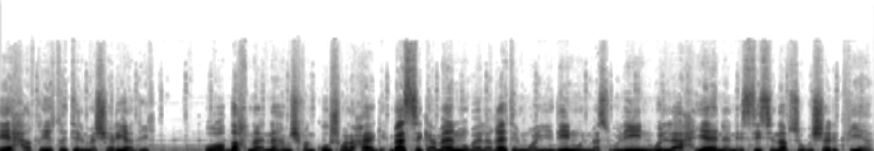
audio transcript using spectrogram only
إيه حقيقة المشاريع دي؟ ووضحنا إنها مش فنكوش ولا حاجة بس كمان مبالغات المؤيدين والمسؤولين واللي أحيانا السيسي نفسه بيشارك فيها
